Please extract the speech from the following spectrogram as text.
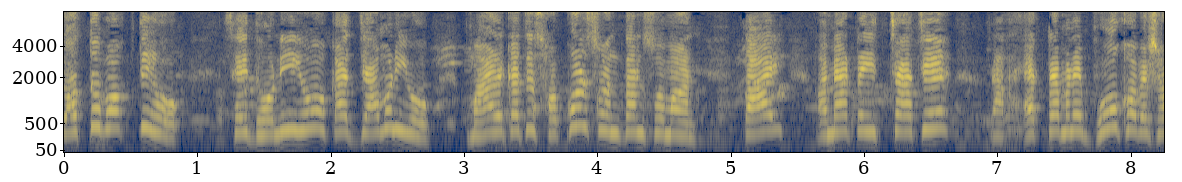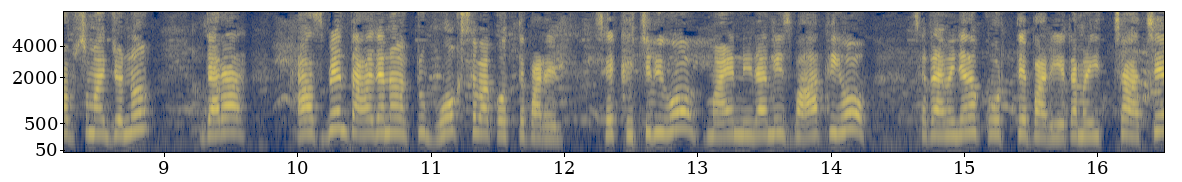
যত ভক্তি হোক, সেই ধনী হোক আর যেমনই হোক, মায়ের কাছে সকল সন্তান সমান। তাই আমি একটা ইচ্ছা আছে, একটা মানে ভোগ হবে সব সময়ের জন্য। যারা আসবেন, তারা যেন একটু ভোগ সেবা করতে পারেন। সে খিচুড়ি হোক, মায়ের নিরামিষ ভাতই হোক, সেটা আমি যেন করতে পারি, এটা আমার ইচ্ছা আছে।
